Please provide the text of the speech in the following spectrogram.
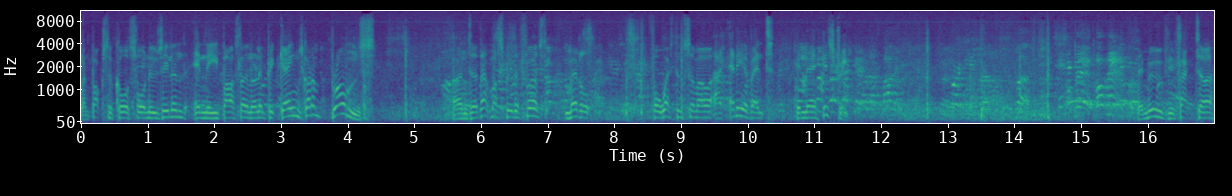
And boxed, of course, for New Zealand in the Barcelona Olympic Games. Got him bronze. And uh, that must be the first medal for Western Samoa at any event in their history. They moved, in fact, uh,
